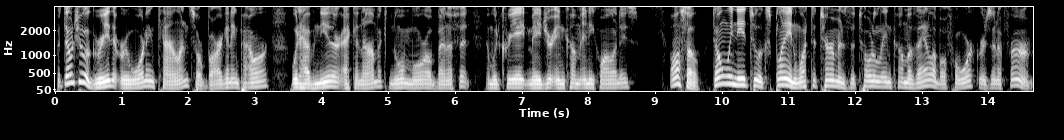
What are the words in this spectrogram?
But don't you agree that rewarding talents or bargaining power would have neither economic nor moral benefit and would create major income inequalities? Also, don't we need to explain what determines the total income available for workers in a firm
